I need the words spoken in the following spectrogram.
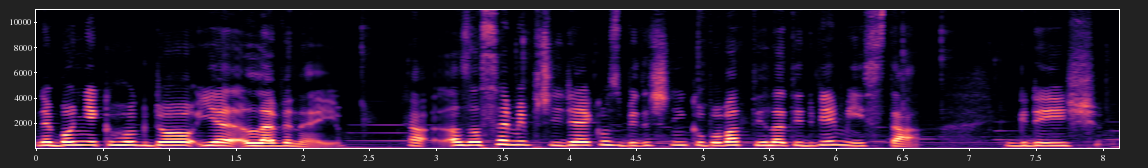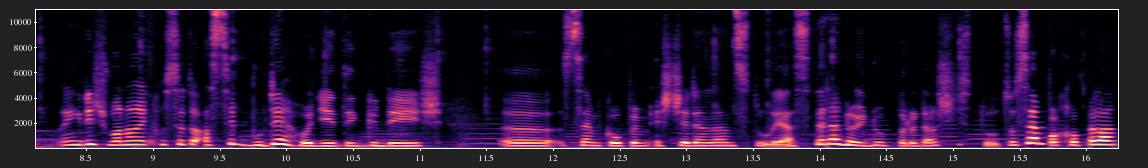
Nebo někoho, kdo je levnej. A zase mi přijde jako zbytečný kupovat tyhle ty dvě místa když, i když ono jako se to asi bude hodit, když uh, sem koupím ještě jeden ten stůl. Já si teda dojdu pro další stůl. Co jsem pochopila,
